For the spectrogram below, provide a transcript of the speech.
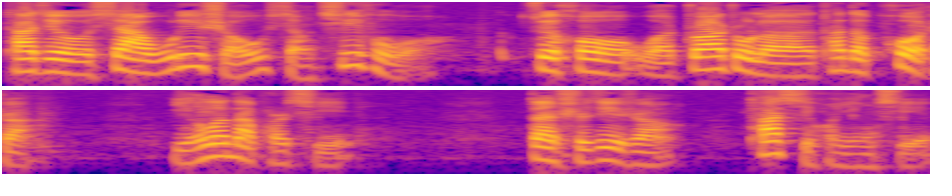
他就下无厘手想欺负我。最后我抓住了他的破绽，赢了那盘棋。但实际上他喜欢赢棋，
